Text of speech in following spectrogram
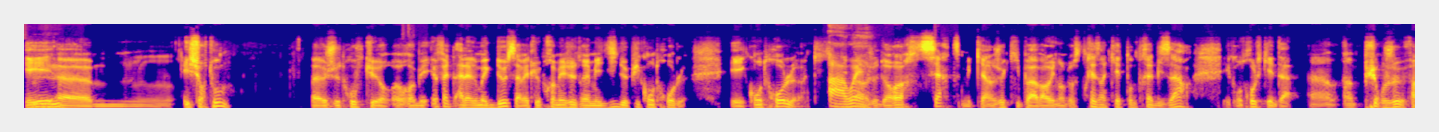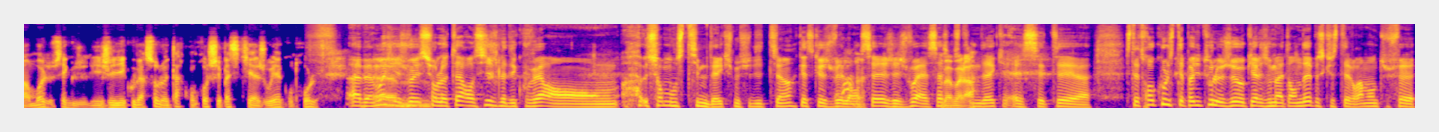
et mmh. euh, et surtout euh, je trouve que en fait Alan Wake 2 ça va être le premier jeu de Remedy depuis Control. Et Control qui ah, est ouais. un jeu d'horreur certes mais qui est un jeu qui peut avoir une ambiance très inquiétante très bizarre. Et Control qui est un, pur jeu. Enfin moi je sais que j'ai découvert sur le tard Control. Je sais pas si tu as joué à Control. Ah ben moi euh... j'ai joué sur le tard aussi. Je l'ai découvert en sur mon Steam Deck. Je me suis dit tiens qu'est-ce que je vais ah, lancer? J'ai joué à ça bah sur voilà. Steam Deck et c'était euh, c'était trop cool. C'était pas du tout le jeu auquel je m'attendais parce que c'était vraiment tu fais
